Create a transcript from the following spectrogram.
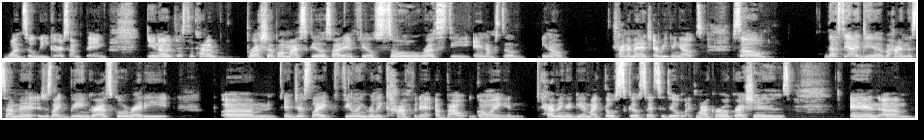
once a week or something, you know, just to kind of brush up on my skills so I didn't feel so rusty. And I'm still you know, trying to manage everything else. So that's the idea behind the summit. It's just like being grad school ready um, and just like feeling really confident about going and having again like those skill sets to deal with like microaggressions and um,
